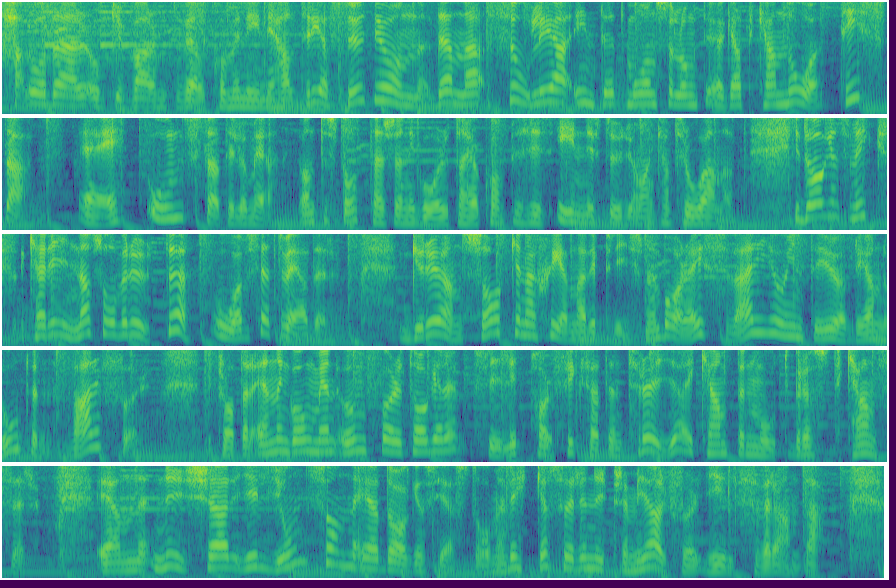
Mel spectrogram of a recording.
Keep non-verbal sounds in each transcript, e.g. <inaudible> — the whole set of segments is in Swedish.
Hallå där och varmt välkommen in i Halv tre-studion. Denna soliga, inte ett moln så långt ögat kan nå, tisdag. Nej, onsdag till och med. Jag har inte stått här sedan igår utan jag kom precis in i studion, man kan tro annat. I dagens mix, Karina sover ute oavsett väder. Grönsakerna skenar i pris men bara i Sverige och inte i övriga Norden. Varför? Vi pratar än en gång med en ung företagare. Filip har fixat en tröja i kampen mot bröstcancer. En nykär Jill Johnson är dagens gäst och om en vecka så är det nypremiär för Jills veranda.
